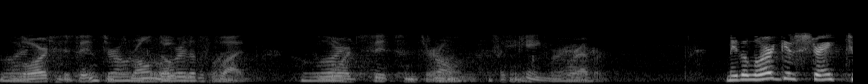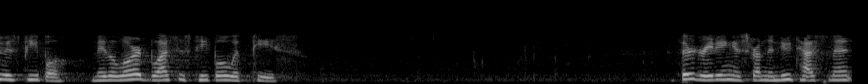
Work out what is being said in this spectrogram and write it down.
The Lord who sits enthroned over the flood. The Lord sits enthroned as king forever. May the Lord give strength to his people. May the Lord bless his people with peace. The third reading is from the New Testament,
